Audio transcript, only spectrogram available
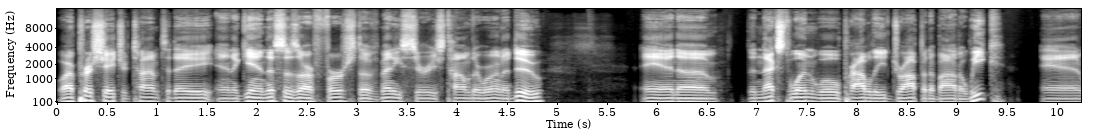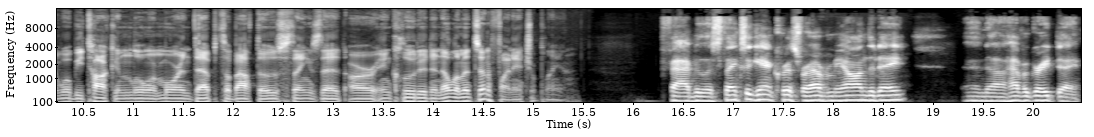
Well, I appreciate your time today. And again, this is our first of many series, Tom, that we're going to do. And um, the next one will probably drop in about a week. And we'll be talking a little more in depth about those things that are included in elements in a financial plan. Fabulous. Thanks again, Chris, for having me on today. And uh, have a great day.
